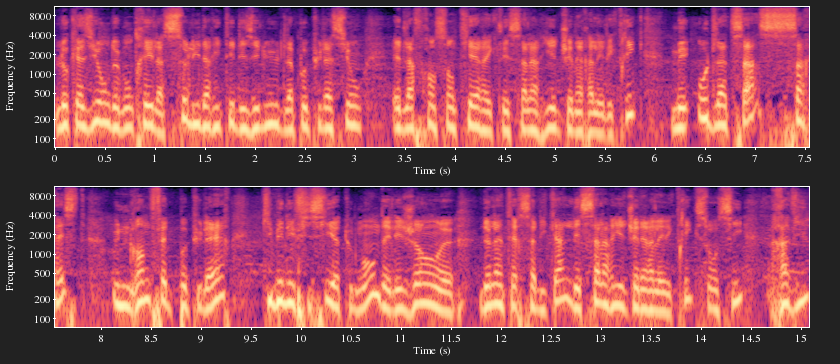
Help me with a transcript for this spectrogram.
l'occasion de montrer la solidarité des élus, de la population et de la France entière avec les salariés de General Electric, mais au-delà de ça, ça reste une grande fête populaire qui bénéficie à tout le monde et les gens euh, de l'intersyndicale, les salariés de General Electric sont aussi ravis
